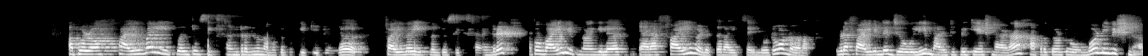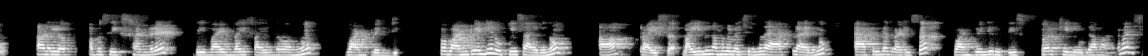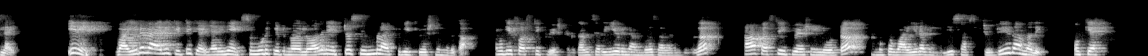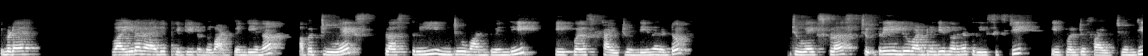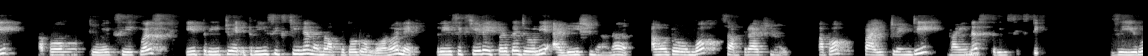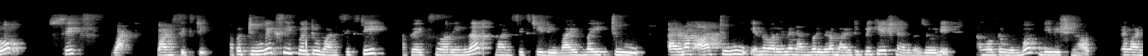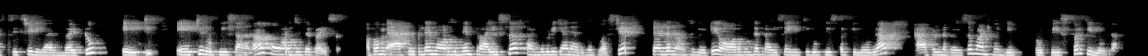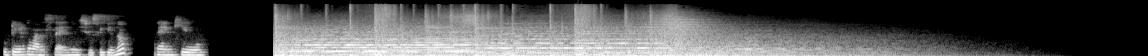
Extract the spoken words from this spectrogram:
അപ്പോഴോ five Y equal to six hundred എന്ന് നമുക്കിപ്പോ കിട്ടിയിട്ടുണ്ട്. Five Y equal to six hundred അപ്പൊ Y കിട്ടണമെങ്കിൽ ഞാൻ ആ ഫൈവ് എടുത്ത് റൈറ്റ് സൈഡിലോട്ട് കൊണ്ടുപോകണം. ഇവിടെ ഫൈവിന്റെ ജോലി മൾട്ടിപ്ലിക്കേഷൻ ആണ്. അപ്പുറത്തോട്ട് പോകുമ്പോൾ ഡിവിഷൻ ആവും. ആണല്ലോ? അപ്പൊ six hundred divide by five എന്ന് വന്നു വൺ ട്വന്റി അപ്പൊ വൺ ട്വന്റി റുപ്പീസ് ആയിരുന്നു ആ പ്രൈസ് വൈയിൽ നമ്മൾ വെച്ചിരുന്നത് ആപ്പിൾ ആയിരുന്നു. ആപ്പിളിന്റെ price one twenty rupees per kilogram ആണെന്ന് മനസ്സിലായി. ഇനി വൈയുടെ വാല്യൂ കിട്ടിക്കഴിഞ്ഞാൽ ഇനി എക്സും കൂടി കിട്ടണമല്ലോ അതിന് ഏറ്റവും സിമ്പിൾ ആയിട്ടൊരു ഇക്വേഷൻ എടുക്കാം. നമുക്ക് ഈ ഫസ്റ്റ് ഇക്വേഷൻ എടുക്കാം. അത് ചെറിയൊരു നമ്പേഴ്സ് ആണ് വരുന്നത് ആ ഫസ്റ്റ് ഇക്വേഷനിലോട്ട് നമുക്ക് വൈയുടെ വാല്യൂ സബ്സ്റ്റിറ്റ്യൂട്ട് ചെയ്താൽ മതി. ഓക്കെ ഇവിടെ വൈയുടെ വാല്യൂ കിട്ടിയിട്ടുണ്ട് വൺ ട്വന്റിന്ന് അപ്പൊ two X plus three into one twenty equals five twenty എന്ന് കിട്ടും. Two X plus three into one twenty എന്ന് പറഞ്ഞാൽ three sixty equal to five twenty അപ്പോ ടു എക്സ് ഈക്വൽസ് ഈ ത്രീ ട്വ ത്രീ സിക്സ്റ്റീനെ നമ്മൾ അപ്പുറത്തോട്ട് കൊണ്ടുപോകണം അല്ലെ? ത്രീ സിക്സ്റ്റിയുടെ ഇപ്പോഴത്തെ ജോലി അഡീഷൻ ആണ്. അങ്ങോട്ട് പോകുമ്പോൾ സബ്ട്രാക്ഷൻ ആവും. അപ്പോ five twenty minus three sixty zero six one one sixty അപ്പൊ two X equal to one sixty അപ്പൊ എക്സ് എന്ന് പറയുന്നത് one sixty divide by two കാരണം ആ ടു എന്ന് പറയുന്ന നമ്പർ ഇവിടെ മൾട്ടിപ്ലിക്കേഷൻ ആയിരുന്നു ജോലി. അങ്ങോട്ട് പോകുമ്പോൾ ഡിവിഷൻ ആവും. One sixty divide by two eighty eighty rupees ആണ് ഓറഞ്ചിന്റെ പ്രൈസ് അപ്പം ആപ്പിളിന്റെയും ഓറഞ്ചിന്റെയും പ്രൈസ് കണ്ടുപിടിക്കാനായിരുന്നു ക്വസ്റ്റ്യൻ രണ്ടും നമുക്ക് കിട്ടി. ഓറഞ്ചിന്റെ price eighty rupees per kilogram ആപ്പിളിന്റെ price one twenty rupees per kilogram കുട്ടികൾക്ക് മനസ്സിലായെന്ന് വിശ്വസിക്കുന്നു. Thank you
